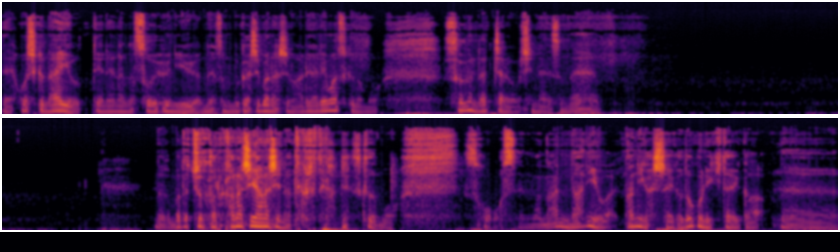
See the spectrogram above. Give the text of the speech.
ね、欲しくないよってね、なんかそういうふうに言う、ね、その昔話のあれありますけども、そういうふうになっちゃうかもしれないですね。なんかまたちょっと悲しい話になってくるって感じですけども、そうですね、まあ、何何を、何がしたいか、どこに行きたいか、ね、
